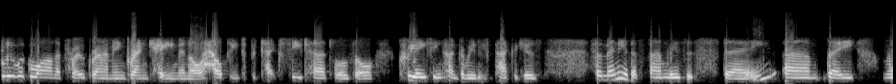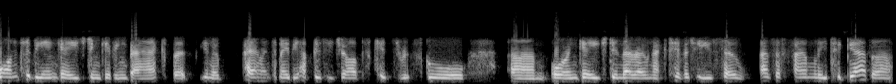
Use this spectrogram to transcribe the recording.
blue iguana program in Grand Cayman or helping to protect sea turtles or creating hunger relief packages. For many of the families that stay, um, they want to be engaged in giving back, but, you know, parents maybe have busy jobs, kids are at school, um, or engaged in their own activities. So as a family together,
